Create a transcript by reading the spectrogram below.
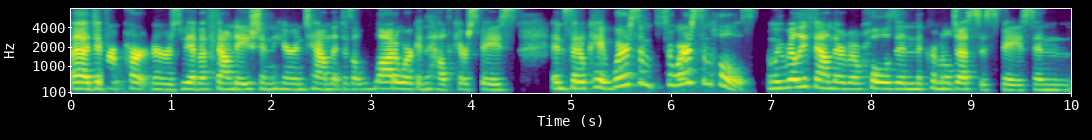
uh, different partners. We have a foundation here in town that does a lot of work in the healthcare space and said okay where's some so where's some holes? And we really found there were holes in the criminal justice space and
